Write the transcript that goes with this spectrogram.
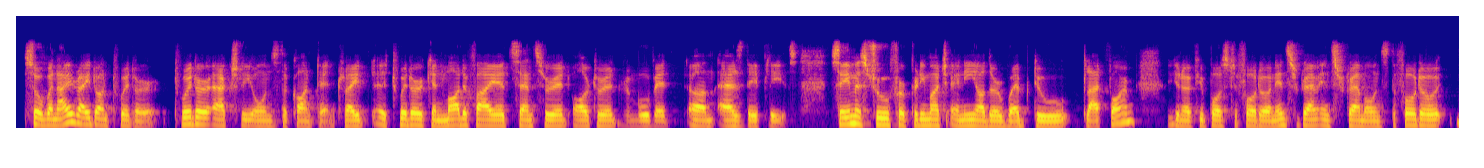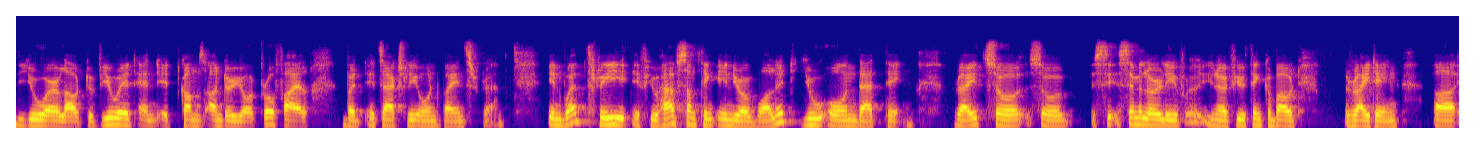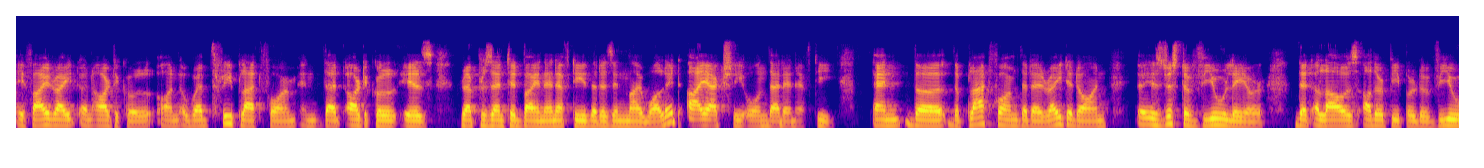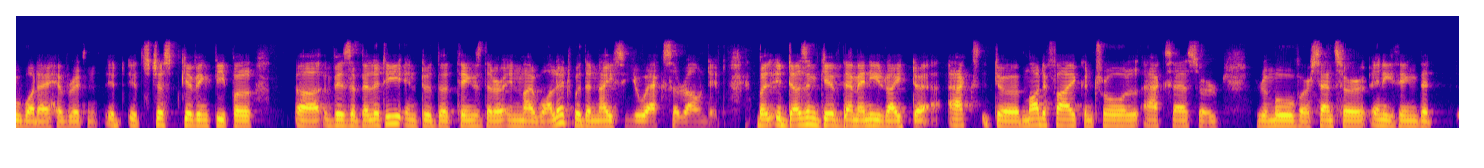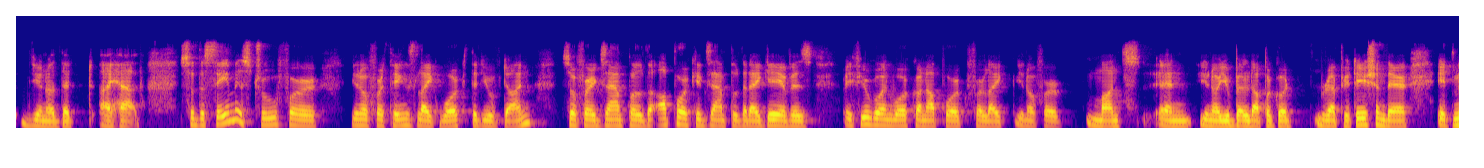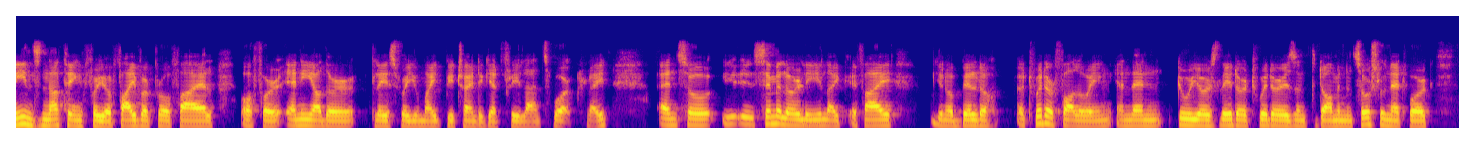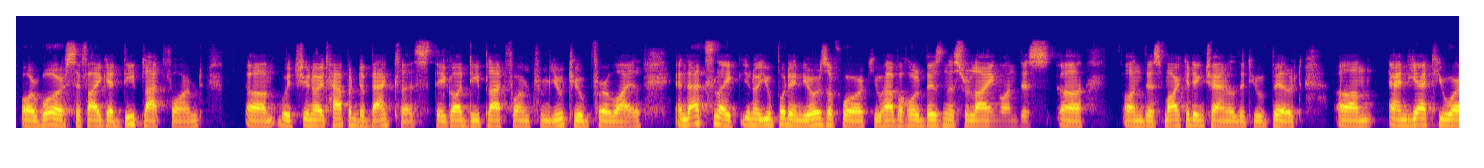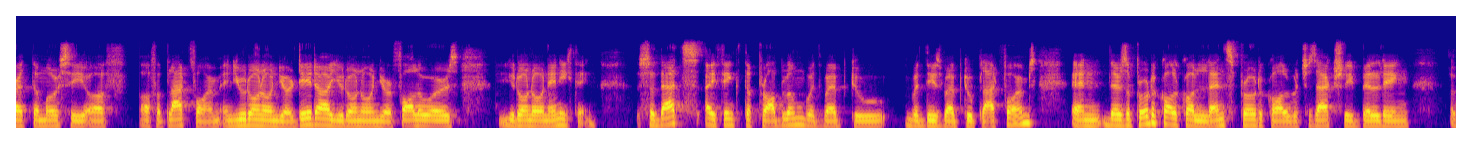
So when I write on Twitter, Twitter actually owns the content, right? Uh, Twitter can modify it, censor it, alter it, remove it um, as they please. Same is true for pretty much any other Web2 platform. You know, if you post a photo on Instagram, Instagram owns the photo. You are allowed to view it and it comes under your profile, but it's actually owned by Instagram. In Web3, if you have something in your wallet, you own that thing, right? So, so similarly, you know, if you think about writing, uh, if I write an article on a Web3 platform and that article is represented by an NFT that is in my wallet, I actually own that NFT. And the, the platform that I write it on is just a view layer that allows other people to view what I have written. It, it's just giving people uh, visibility into the things that are in my wallet with a nice UX around it. But it doesn't give them any right to ac- to modify, control, access, or remove or censor anything that you know that i have. So the same is true for you know for things like work that you've done. So for example the upwork example that i gave is if you go and work on upwork for like you know for months and you know you build up a good reputation there it means nothing for your fiverr profile or for any other place where you might be trying to get freelance work right? And so similarly like if i you know build a, a twitter following and then two years later twitter isn't the dominant social network or worse if i get deplatformed um, which you know it happened to bankless. They got deplatformed from youtube for a while. And that's like you know you put in years of work you have a whole business relying on this uh, on this marketing channel that you've built um, and yet you are at the mercy of of a platform and you don't own your data you don't own your followers you don't own anything so that's i think the problem with web 2 with these web 2 platforms. And there's a protocol called lens protocol which is actually building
